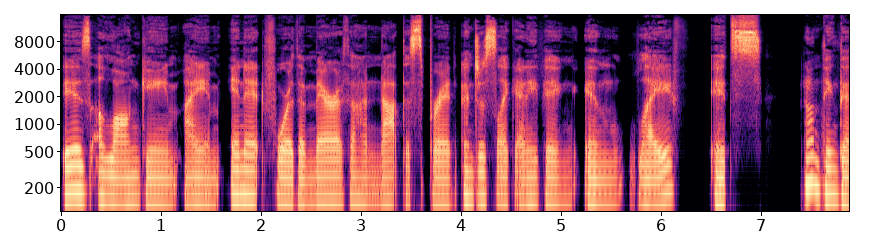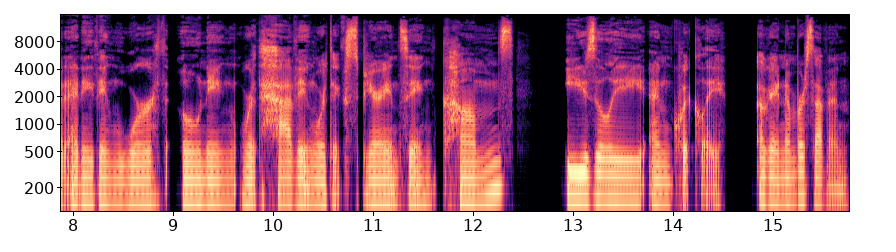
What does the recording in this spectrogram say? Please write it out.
is a long game. I am in it for the marathon, not the sprint. And just like anything in life, it's I don't think that anything worth owning, worth having, worth experiencing comes easily and quickly. Okay, number seven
